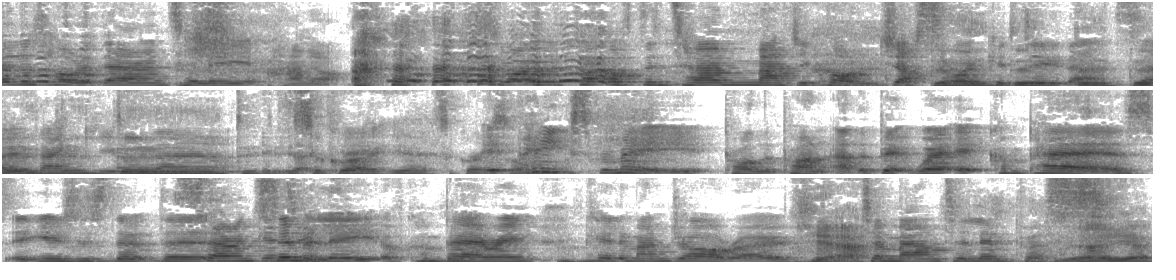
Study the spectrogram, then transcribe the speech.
and just hold it there until he hung up. so I would quite often turn magic on just so I could do that. So thank you for that. It's a great, yeah, it's a great It song. peaks for me, pardon the pun, at the bit where it compares. It uses the, the Serengeti. simile of comparing Kilimanjaro Mm-hmm. Yeah. to Mount Olympus. Yeah, yeah.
